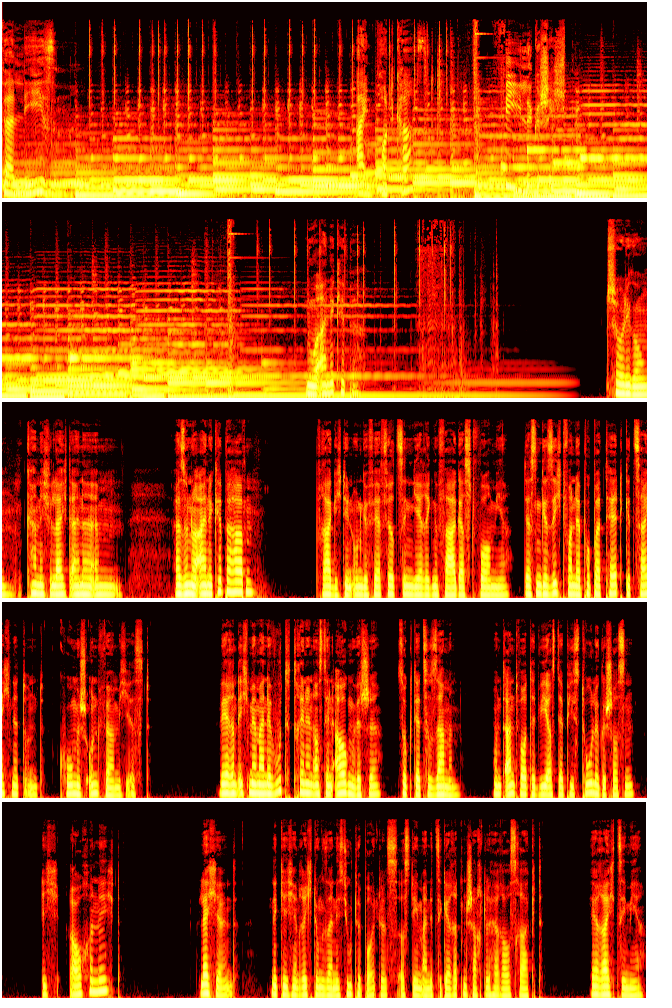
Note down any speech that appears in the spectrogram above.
Verlesen. Ein Podcast. Viele Geschichten. Nur eine Kippe. Entschuldigung, kann ich vielleicht eine, ähm, also nur eine Kippe haben? Frage ich den ungefähr 14-jährigen Fahrgast vor mir, dessen Gesicht von der Pubertät gezeichnet und komisch unförmig ist. Während ich mir meine Wuttränen aus den Augen wische, zuckt er zusammen und antwortet wie aus der Pistole geschossen Ich rauche nicht? Lächelnd nicke ich in Richtung seines Jutebeutels, aus dem eine Zigarettenschachtel herausragt. Er reicht sie mir.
